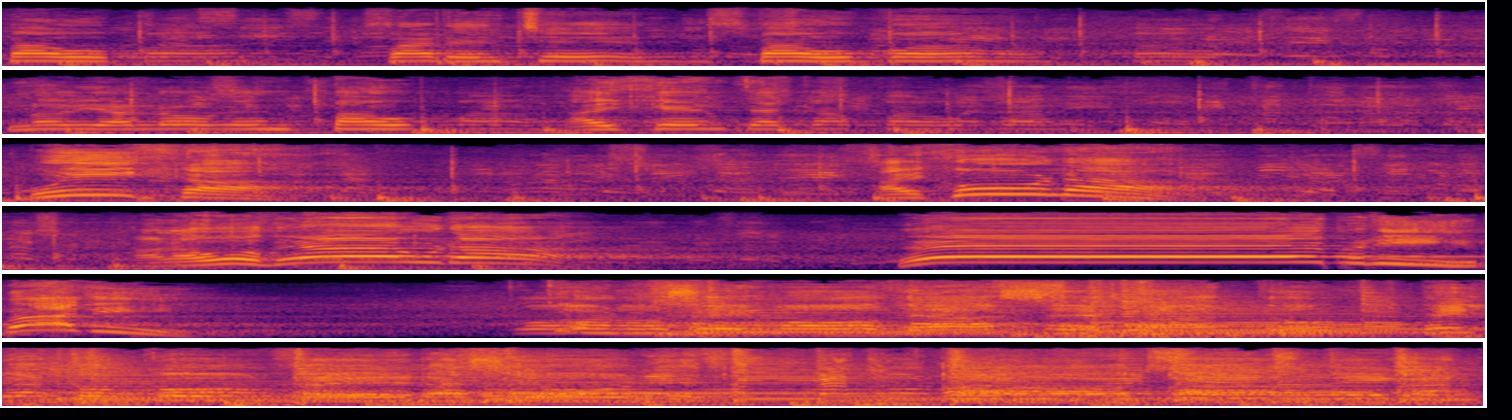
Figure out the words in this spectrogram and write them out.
paupa, parenche, paupa. No dialoguen, paupa. Hay gente acá, paupa. Ouija. Aijuna. A la voz de Aura. Everybody. Conocemos de hace rato el gato con relaciones. Gato este gato,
